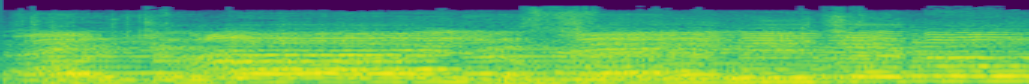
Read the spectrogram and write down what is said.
할 때가 영생이 제고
